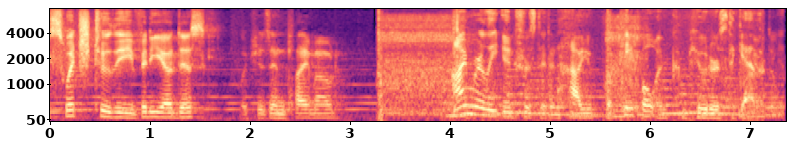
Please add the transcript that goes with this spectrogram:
we switch to the video disc, which is in play mode? I'm really interested in how you put people and computers together. We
